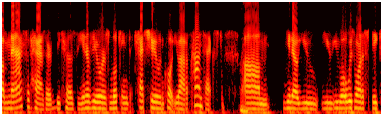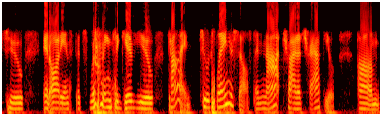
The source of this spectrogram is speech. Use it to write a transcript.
a massive hazard because the interviewer is looking to catch you and quote you out of context. Right. Um, you know, you, you you always want to speak to an audience that's willing to give you time to explain yourself and not try to trap you. Um,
